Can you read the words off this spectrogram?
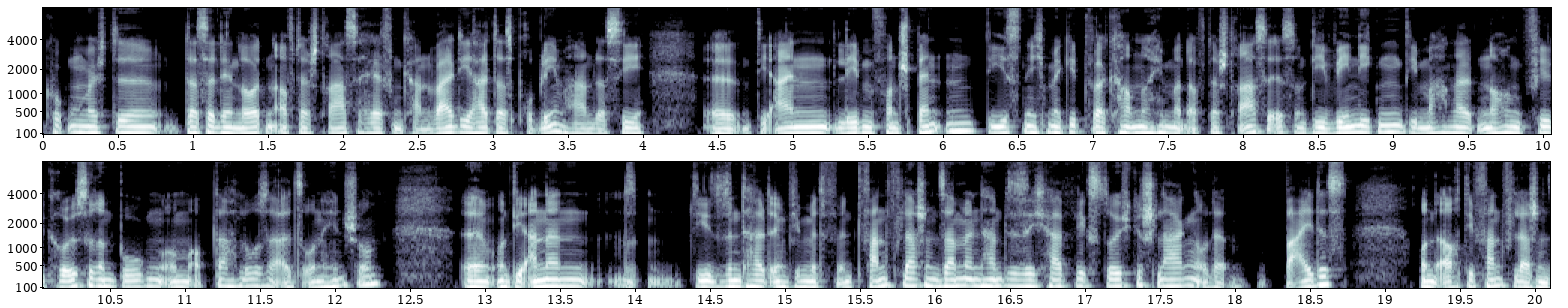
gucken möchte, dass er den Leuten auf der Straße helfen kann, weil die halt das Problem haben, dass sie, äh, die einen leben von Spenden, die es nicht mehr gibt, weil kaum noch jemand auf der Straße ist. Und die wenigen, die machen halt noch einen viel größeren Bogen um Obdachlose als ohnehin schon. Äh, und die anderen, die sind halt irgendwie mit, mit Pfandflaschen sammeln, haben die sich halbwegs durchgeschlagen oder beides. Und auch die Pfandflaschen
